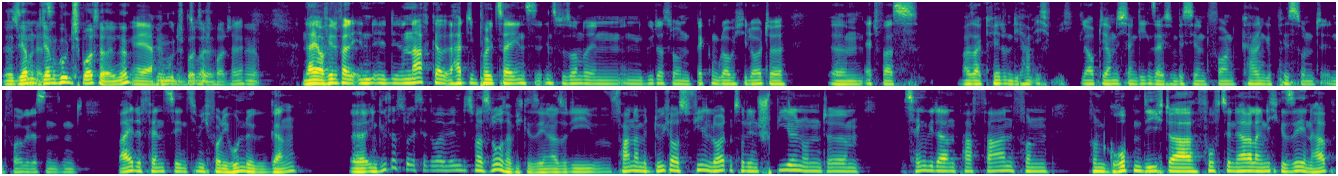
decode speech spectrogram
Ja, die, haben, die haben einen guten Sportteil, ne? Ja, ja, einen guten Sportteil. Sportteil. Ja. Naja, auf jeden Fall, in, in, danach hat die Polizei ins, insbesondere in, in Gütersloh und Beckum, glaube ich, die Leute ähm, etwas massakriert und die haben, ich, ich glaube, die haben sich dann gegenseitig so ein bisschen vor den Karren gepisst und infolgedessen sind beide Fanszenen ziemlich vor die Hunde gegangen. Äh, in Gütersloh ist jetzt aber ein bisschen was los, habe ich gesehen. Also die fahren da mit durchaus vielen Leuten zu den Spielen und ähm, es hängen wieder ein paar Fahnen von, von Gruppen, die ich da 15 Jahre lang nicht gesehen habe.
